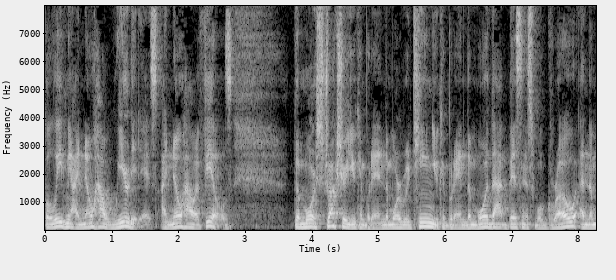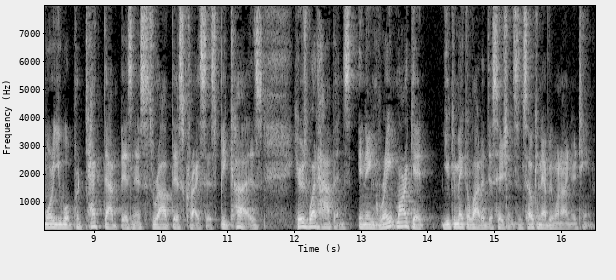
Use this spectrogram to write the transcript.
believe me, I know how weird it is. I know how it feels. The more structure you can put in, the more routine you can put in, the more that business will grow and the more you will protect that business throughout this crisis. Because here's what happens in a great market, you can make a lot of decisions, and so can everyone on your team.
